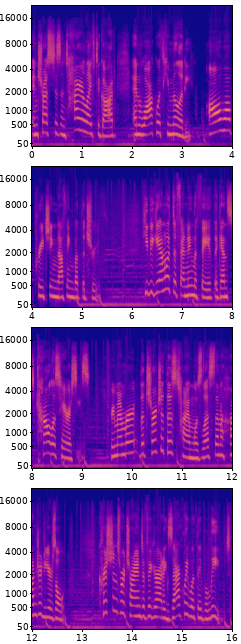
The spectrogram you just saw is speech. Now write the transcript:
entrust his entire life to God, and walk with humility, all while preaching nothing but the truth. He began with defending the faith against countless heresies. Remember, the church at this time was less than 100 years old. Christians were trying to figure out exactly what they believed.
